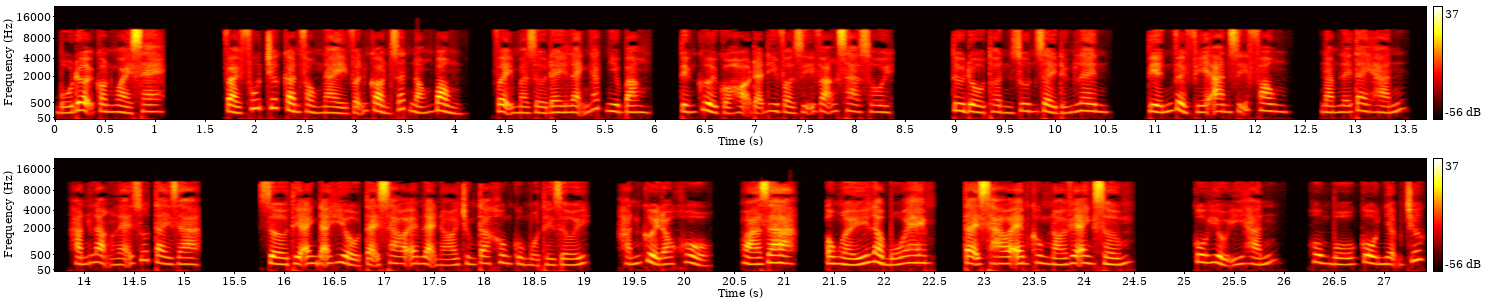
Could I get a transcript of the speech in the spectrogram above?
Bố đợi con ngoài xe vài phút trước căn phòng này vẫn còn rất nóng bỏng, vậy mà giờ đây lạnh ngắt như băng, tiếng cười của họ đã đi vào dĩ vãng xa xôi. Từ đồ thuần run rẩy đứng lên, tiến về phía an dĩ phong, nắm lấy tay hắn hắn lặng lẽ rút tay ra. Giờ thì anh đã hiểu tại sao em lại nói chúng ta không cùng một thế giới, hắn cười đau khổ. Hóa ra, ông ấy là bố em, tại sao em không nói với anh sớm? Cô hiểu ý hắn, hôm bố cô nhậm chức,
